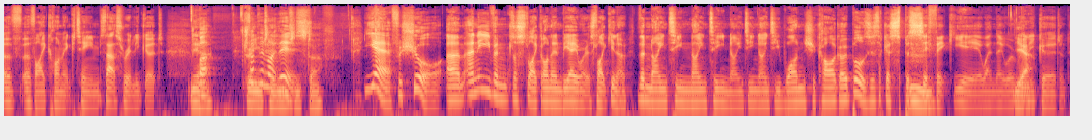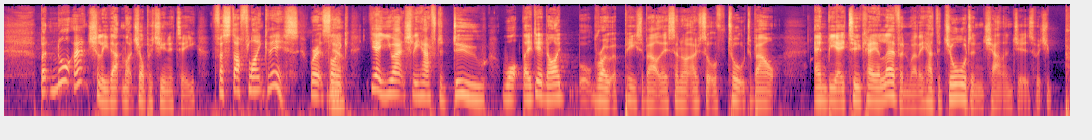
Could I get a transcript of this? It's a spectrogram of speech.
of, of iconic teams. That's really good. yeah. But Dream something teams like this and stuff. Yeah, for sure. Um, and even just like on NBA, where it's like, you know, the 1990 1991 Chicago Bulls is like a specific year when they were Mm. Yeah. really good. And, but not actually that much opportunity for stuff like this, where it's like, yeah, you actually have to do what they did. And I wrote a piece about this and I, I sort of talked about. NBA 2K11, where they had the Jordan challenges, which you pr-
